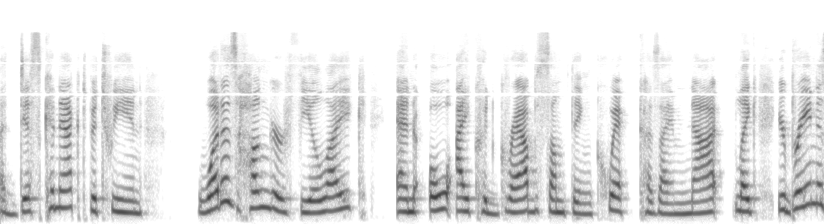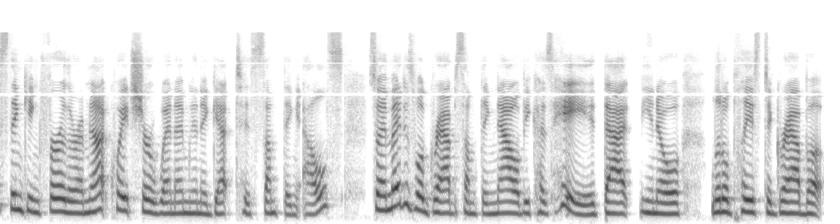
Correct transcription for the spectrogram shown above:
a disconnect between what does hunger feel like and oh i could grab something quick because i'm not like your brain is thinking further. I'm not quite sure when i'm going to get to something else. So i might as well grab something now because hey that you know little place to grab a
